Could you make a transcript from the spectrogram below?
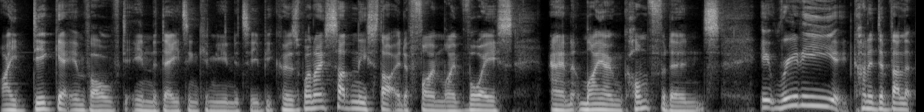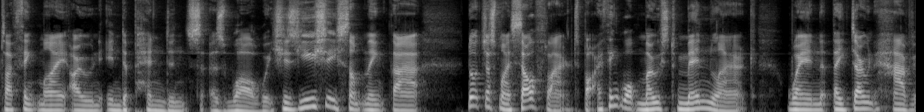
I did get involved in the dating community because when I suddenly started to find my voice and my own confidence, it really kind of developed, I think, my own independence as well, which is usually something that not just myself lacked, but I think what most men lack when they don't have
